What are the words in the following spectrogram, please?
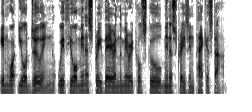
in what you're doing with your ministry there in the Miracle School Ministries in Pakistan?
